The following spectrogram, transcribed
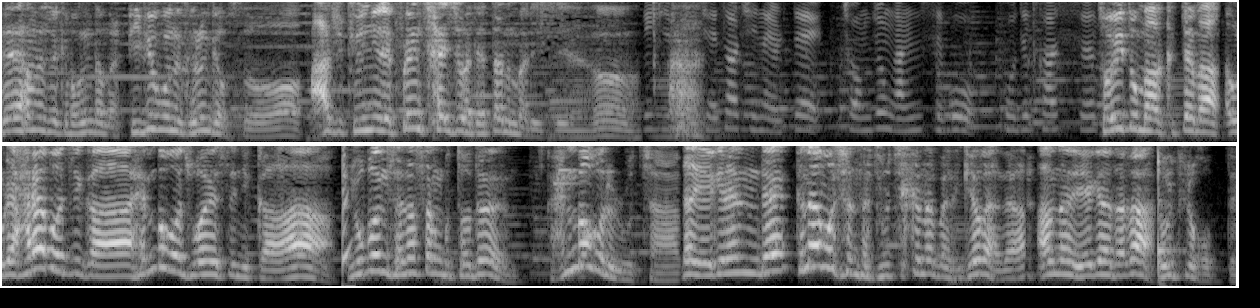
네 하면서 이렇게 먹는단 말이야 비비고는 그런 게 없어 아주 균일의 프랜차이즈가 됐다는 말이지 어. 집은 제사 지낼 때 정종 안 쓰고 보드카 쓰 저희도 막 그때 막 우리 할아버지가 햄버거 좋아했으니까 요번 제사상부터는 햄버거를 놓자. 나 얘기를 했는데 큰아버지였나 둘째 큰아버지는 기억 안 나. 아무 날 얘기하다가 놓을 필요가 없대.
